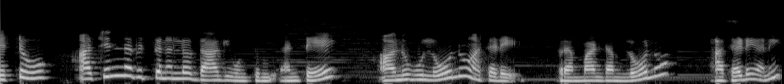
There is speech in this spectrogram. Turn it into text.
చెట్టు ఆ చిన్న విత్తనంలో దాగి ఉంటుంది. అంటే అణువులోనూ అతడే బ్రహ్మాండంలోనూ అతడే అని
